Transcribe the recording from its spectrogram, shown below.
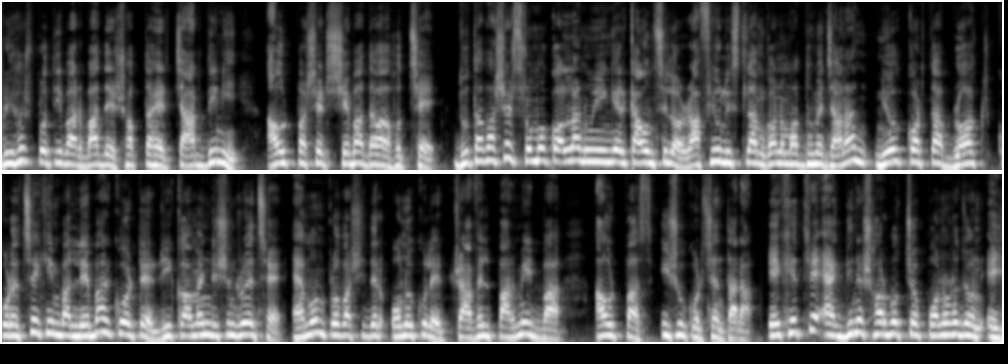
বৃহস্পতিবার বাদে সপ্তাহের চার দিনই আউটপাসের সেবা দেওয়া হচ্ছে। দূতাবাসের শ্রম কল্যাণ উইংয়ের কাউন্সিলর রাফিউল ইসলাম গণমাধ্যমে জানান, নিয়োগকর্তা ব্লক করেছে কিংবা লেবার কোর্টের রিকমেন্ডেশন রয়েছে, এমন প্রবাসীদের অনুকূলে ট্রাভেল পারমিট বা আউটপাস ইস্যু করছেন তারা। এক্ষেত্রে একদিনে সর্বোচ্চ পনেরো জন এই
